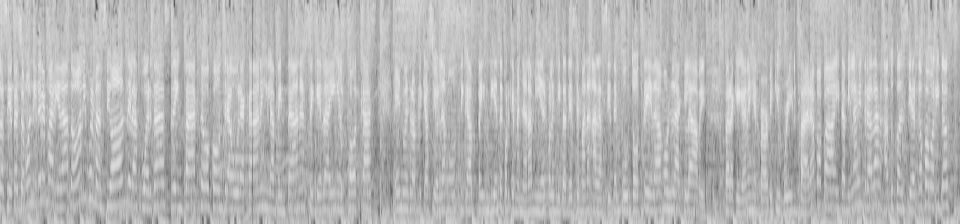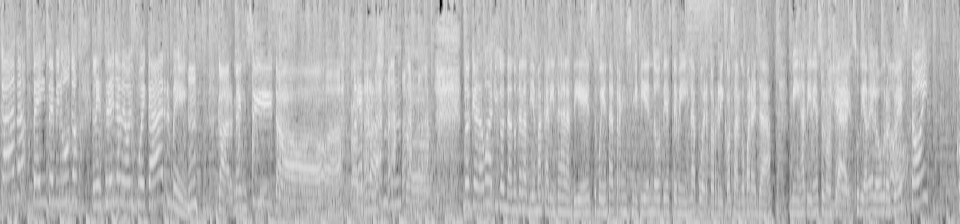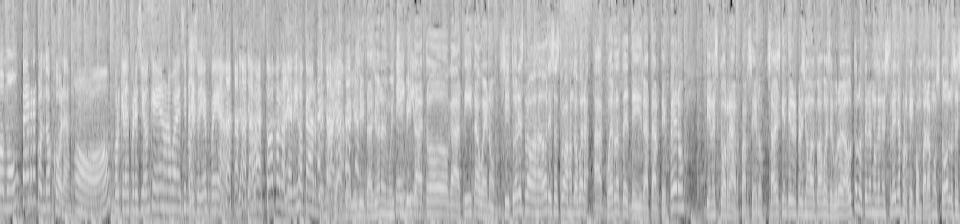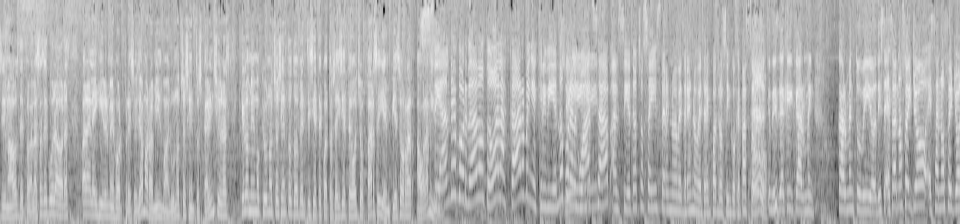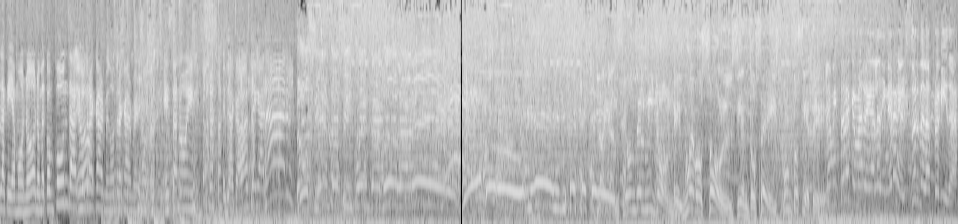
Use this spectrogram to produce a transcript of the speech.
106.7 somos líderes en variedad. Toda la información de las puertas de impacto contra huracanes y las ventanas se queda ahí en el podcast. En nuestra aplicación La Música pendiente porque mañana miércoles, mitad de semana a las 7 en punto, te damos la clave para que ganes el barbecue grill para papá y también las entradas a tus conciertos favoritos cada 20 minutos. La estrella de hoy fue Carmen. Carmencita. Nos quedamos aquí contándote las 10 más calientes a las 10. Voy a estar transmitiendo desde mi isla Puerto Rico. Salgo para allá. Mi hija tiene su noche, Yes. su día de logro. Yo Oh. estoy como un perro con dos colas. Porque la expresión que no la voy a decir porque soy es fea. Ya, ya bastó con lo que dijo Carmen. Vaya. Felicitaciones, muy Thank chimbita you. de todo, gatita. Bueno, si tú eres trabajador y estás trabajando afuera, acuérdate de hidratarte, pero tienes que ahorrar, parcero. ¿Sabes quién tiene el precio más bajo de seguro de auto? Lo tenemos en Estrella porque comparamos todos los estimados de todas las aseguradoras para elegir el mejor precio. Llama ahora mismo al 1-800 Car Insurance, que es lo mismo que 1-800-227-4678, parce, y empieza a ahorrar ahora mismo. Se han desbordado todas las Carmen escribiendo por el WhatsApp al 786-393-9345. ¿Qué pasó? Dice aquí Carmen. Carmen Tubío. Dice, esa no soy yo, esa no soy yo la que llamó. No, no me confundan. Es no. otra Carmen, otra Carmen. No, esa no es. Te acabas de ganar. 250 dólares. Bien, bien! La canción del millón, el nuevo Sol 106.7. La emisora que más regala dinero en el sur de la Florida.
